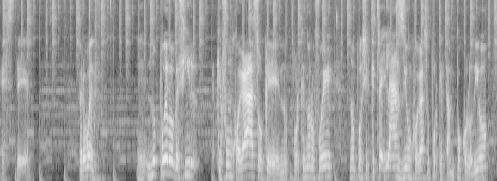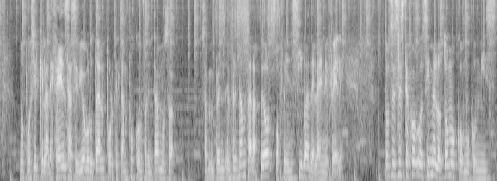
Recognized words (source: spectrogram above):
Este, pero bueno, eh, no puedo decir que fue un juegazo, que no, porque no lo fue. No puedo decir que Trey Lance dio un juegazo porque tampoco lo dio. No puedo decir que la defensa se vio brutal porque tampoco enfrentamos a, enfrentamos a la peor ofensiva de la NFL. Entonces este juego sí me lo tomo como con mis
